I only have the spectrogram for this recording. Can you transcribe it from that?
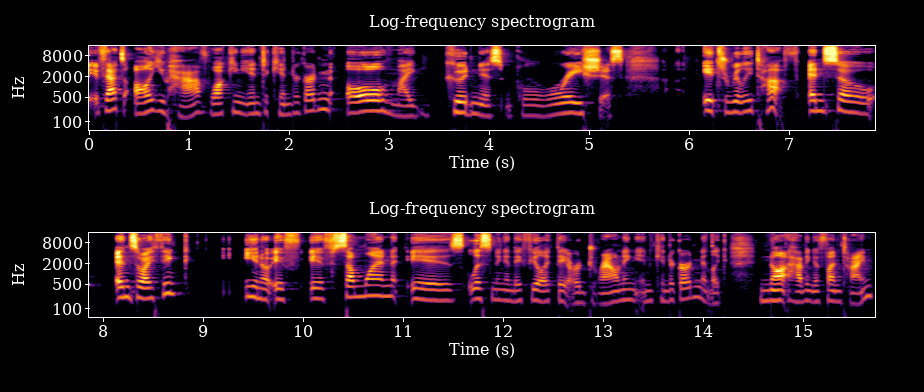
If that's all you have walking into kindergarten, oh my goodness gracious. It's really tough. And so and so I think you know if if someone is listening and they feel like they are drowning in kindergarten and like not having a fun time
